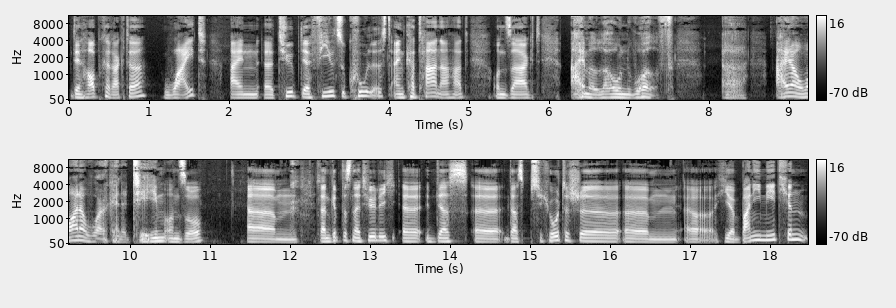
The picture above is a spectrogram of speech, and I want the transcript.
den Hauptcharakter White, ein äh, Typ, der viel zu cool ist, ein Katana hat und sagt, I'm a lone wolf. Uh, I don't wanna work in a team und so. Ähm, dann gibt es natürlich äh, das, äh, das psychotische ähm, äh, hier Bunny-Mädchen,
